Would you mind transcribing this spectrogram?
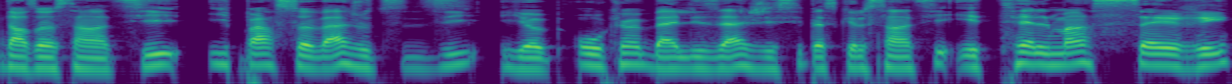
dans un sentier hyper sauvage où tu te dis, il y a aucun balisage ici parce que le sentier est tellement serré.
